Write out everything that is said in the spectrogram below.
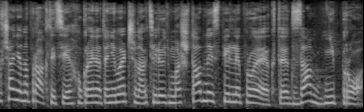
Навчання на практиці Україна та Німеччина втілюють масштабний спільний проект Екзам Дніпро.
